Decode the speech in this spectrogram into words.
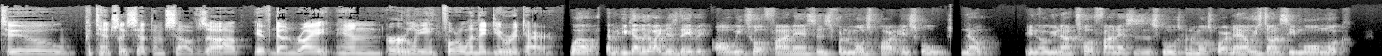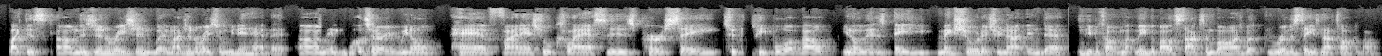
to potentially set themselves up, if done right and early, for when they do retire. Well, I mean, you got to look at like this, David. Are we taught finances for the most part in schools? No. You know, you're not taught finances in schools for the most part. Now we start to see more and more like this um, this generation, but in my generation, we didn't have that. Um, in the military, we don't have financial classes per se to people about you know, hey, you make sure that you're not in debt. People talk about, maybe about stocks and bonds, but real estate is not talked about.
